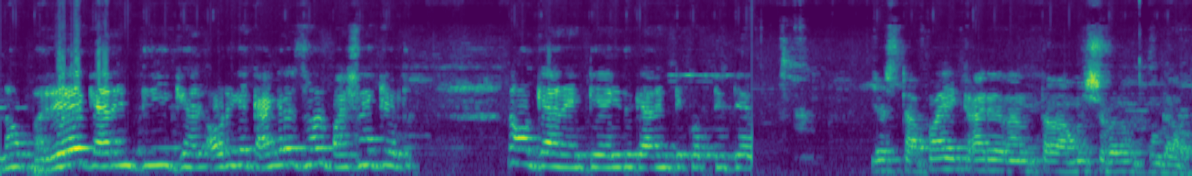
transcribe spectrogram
ನಾವು ಬರೇ ಗ್ಯಾರಂಟಿ, ಗ್ಯಾ, ಅವರಿಗೆ ಕಾಂಗ್ರೆಸ್ನವ್ರು ಭಾಷಣ ಕೇಳಿದ್ರು ನಾವು ಗ್ಯಾರಂಟಿ, ಐದು ಗ್ಯಾರಂಟಿ ಕೊಟ್ಟಿದ್ದೇವೆ. ಎಷ್ಟು ಅಪಾಯಕಾರಿಯಾದಂಥ ಅಂಶಗಳು ಕೂಡ ಅವು.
